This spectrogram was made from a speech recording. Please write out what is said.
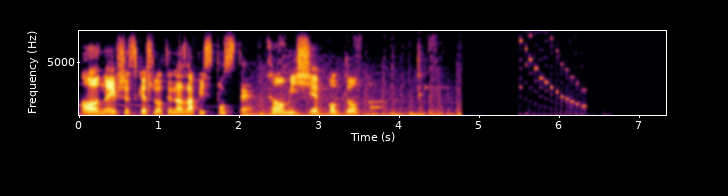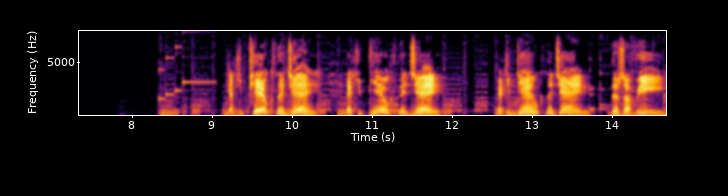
O, no i wszystkie sloty na zapis puste. To mi się podoba. Jaki piękny dzień! Jaki piękny dzień! Jaki piękny dzień! Déjà vu!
